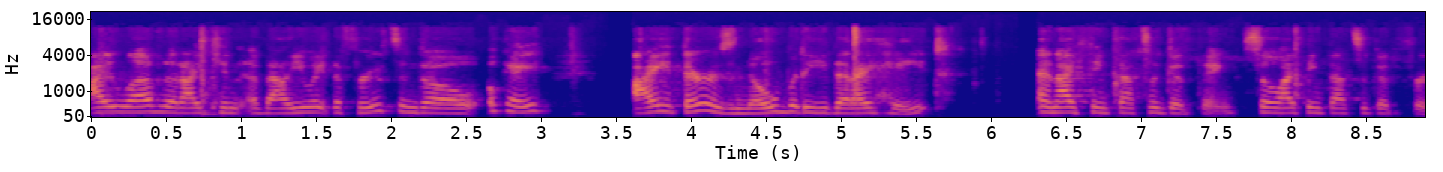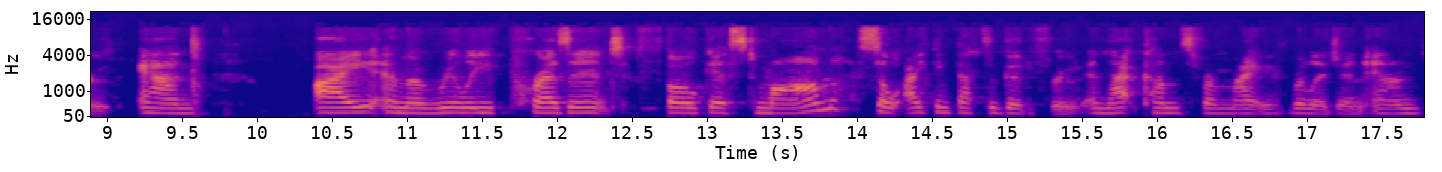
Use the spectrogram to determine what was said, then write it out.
i love that i can evaluate the fruits and go okay i there is nobody that i hate and i think that's a good thing. So i think that's a good fruit. And i am a really present focused mom so i think that's a good fruit and that comes from my religion. And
